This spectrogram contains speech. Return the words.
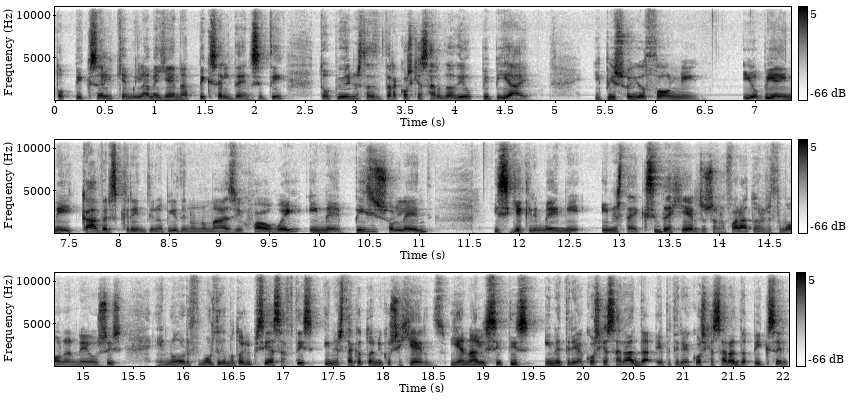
1118 pixel και μιλάμε για ένα pixel density το οποίο είναι στα 442 ppi. Η πίσω η οθόνη η οποία είναι η cover screen την οποία την ονομάζει η Huawei είναι επίσης OLED η συγκεκριμένη είναι στα 60 Hz όσον αφορά τον ρυθμό ανανέωσης, ενώ ο ρυθμός δειγματοληψίας αυτής είναι στα 120 Hz. Η ανάλυση της είναι 340 x 340 pixel,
